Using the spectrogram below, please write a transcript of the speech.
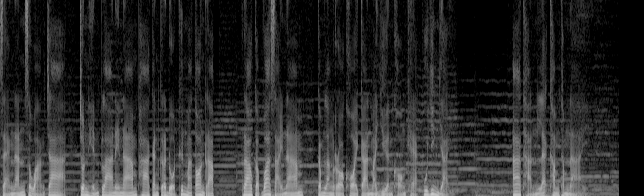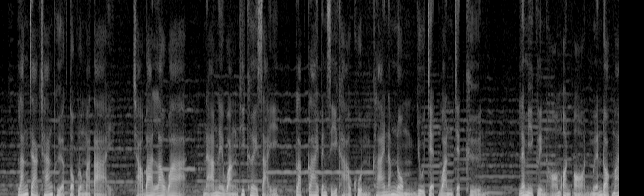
แสงนั้นสว่างจ้า จนเห็นปลาในน้ำพากันกระโดดขึ้นมาต้อนรับ ราวกับว่าสายน้ำกำลังรอคอยการมาเยือนของแขกผู้ยิ่งใหญ่ อาถรรพ์และคำทำนาย หลังจากช้างเผือกตกลงมาตาย ชาวบ้านเล่าว่า น้ำในวังที่เคยใส กลับกลายเป็นสีขาวขุ่นคล้ายน้ำนมอยู่เจ็ดวันเจ็ดคืน และมีกลิ่นหอมอ่อนๆ เหมือนดอกไม้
